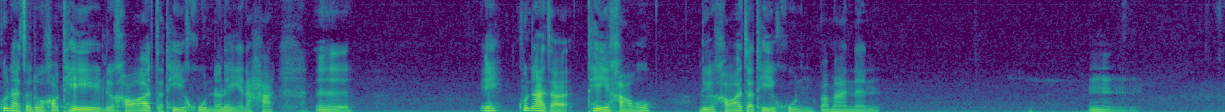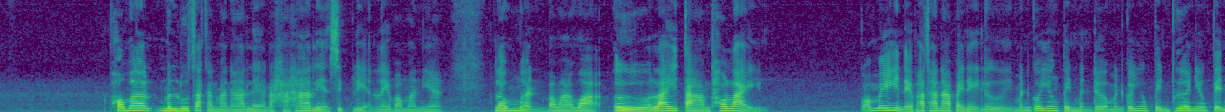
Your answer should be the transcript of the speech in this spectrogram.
คุณอาจจะโดนเขาเท หรือเขาอาจจะเทคุณอะไรอย่างเงี้ยนะคะ เออ เอ๊ะ คุณอาจจะเทเขา หรือเขาอาจจะเทคุณประมาณนั้น อืม เพราะว่ามันรู้จักกันมานานแล้วนะคะ ห้าเหรียญสิบเหรียญอะไรประมาณเนี้ย แล้วเหมือนประมาณว่า เออ ไล่ตามเท่าไหร่ ก็ไม่เห็นได้พัฒนาไปไหนเลย มันก็ยังเป็นเหมือนเดิม มันก็ยังเป็นเพื่อน ยังเป็น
